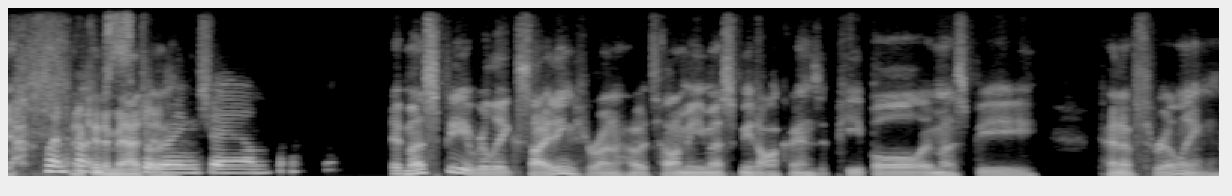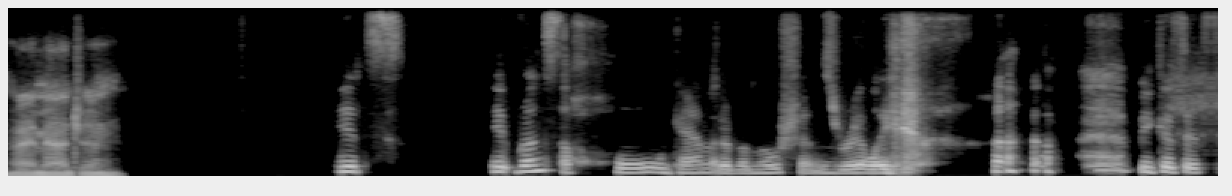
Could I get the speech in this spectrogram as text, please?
Yeah, when I can I'm imagine. Stirring jam. It must be really exciting to run a hotel. I mean, you must meet all kinds of people. It must be kind of thrilling, I imagine. It's it runs the whole gamut of emotions, really. because it's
